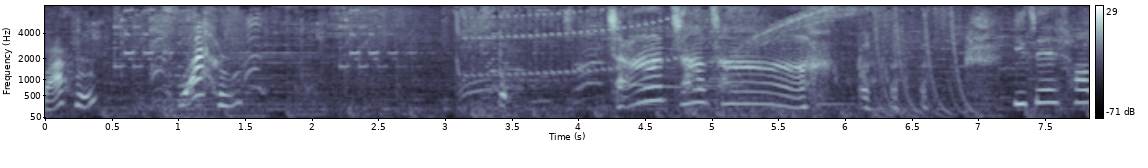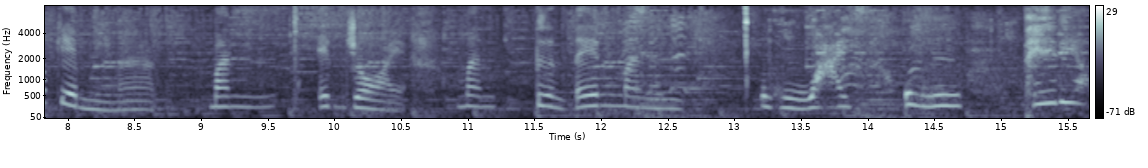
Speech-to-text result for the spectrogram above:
ว้าวว้าว ช้าช้าช้าพี่เจชอบเกมนี้มาก มัน enjoy อะมันตื่นเต้นมัน โอ้โหวายโอ้โหเทเดียว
